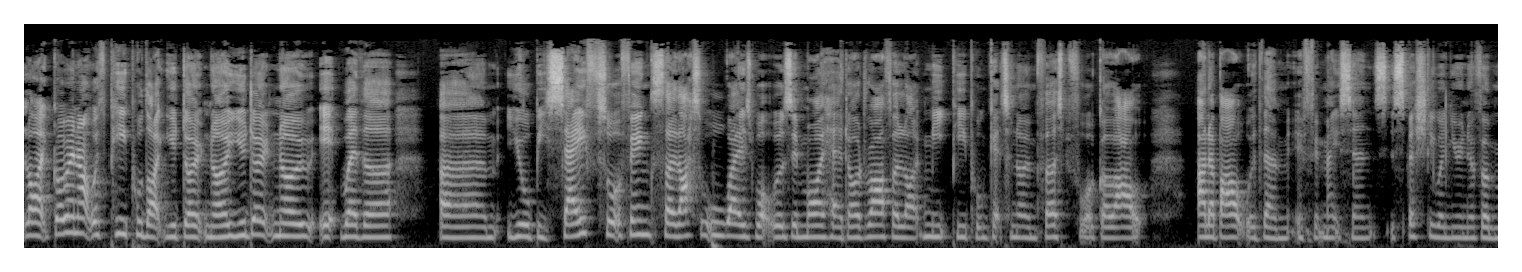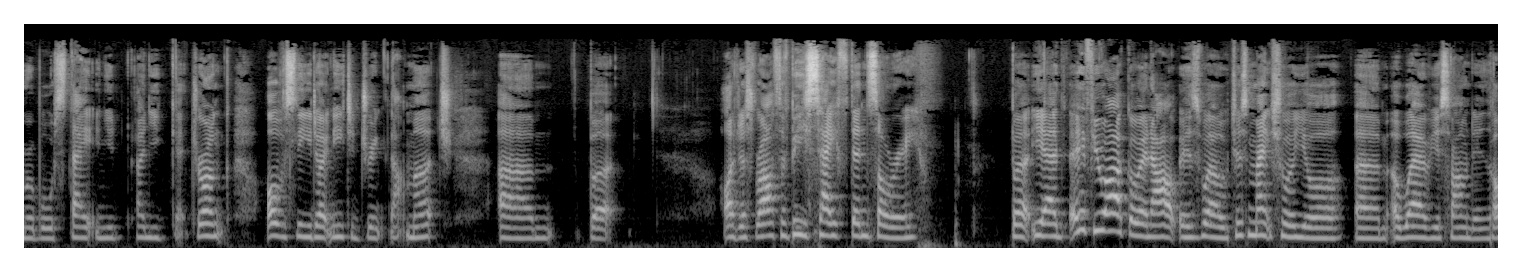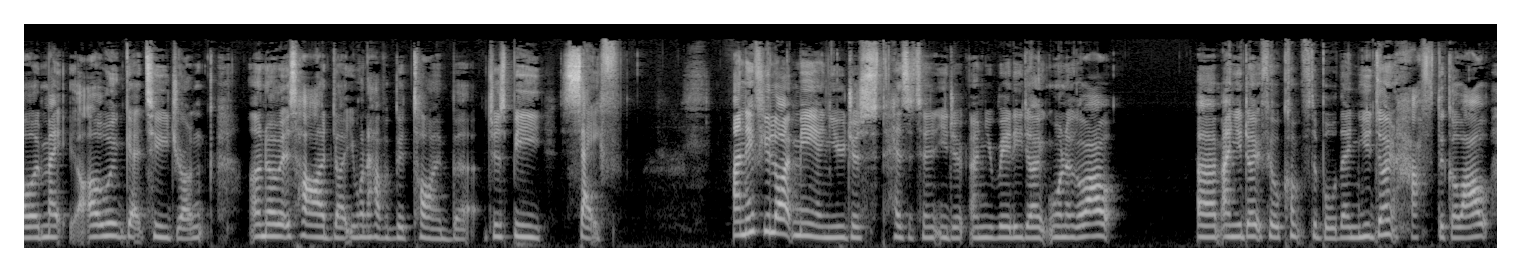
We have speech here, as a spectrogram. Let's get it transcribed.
like going out with people that you don't know, you don't know it whether um you'll be safe sort of thing. So that's always what was in my head. I'd rather like meet people and get to know them first before i go out and about with them if it makes sense especially when you're in a vulnerable state and you and you get drunk. Obviously you don't need to drink that much um but i'd just rather be safe than sorry. But yeah if you are going out as well just make sure you're um aware of your surroundings. I would make i wouldn't get too drunk I know it's hard, like you want to have a good time, but just be safe. And if you're like me and you just hesitant, you do, and you really don't want to go out, um, and you don't feel comfortable, then you don't have to go out.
